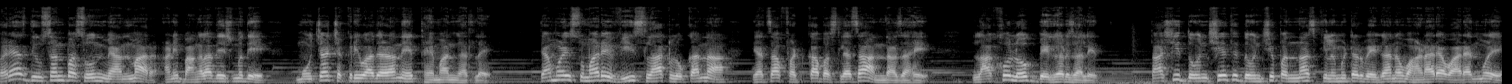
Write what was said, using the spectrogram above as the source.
बऱ्याच दिवसांपासून म्यानमार आणि बांगलादेशमध्ये मोचा चक्रीवादळाने थैमान घातलंय. त्यामुळे सुमारे वीस लाख लोकांना याचा फटका बसल्याचा अंदाज आहे. लाखो लोक बेघर झालेत. ताशी दोनशे ते दोनशे पन्नास किलोमीटर वेगानं वाहणाऱ्या वाऱ्यांमुळे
